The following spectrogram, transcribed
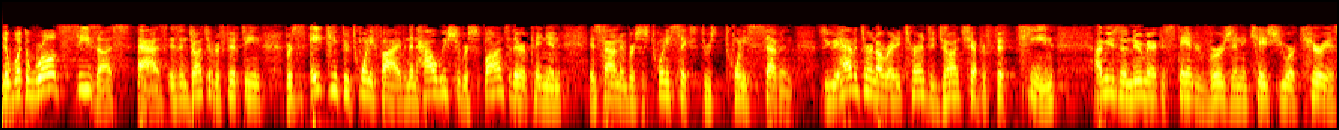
that what the world sees us as is in John chapter 15, verses 18 through 25, and then how we should respond to their opinion is found in verses 26 through 27. So if you haven't turned already, turn to John chapter 15. I'm using the New American Standard Version in case you are curious.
